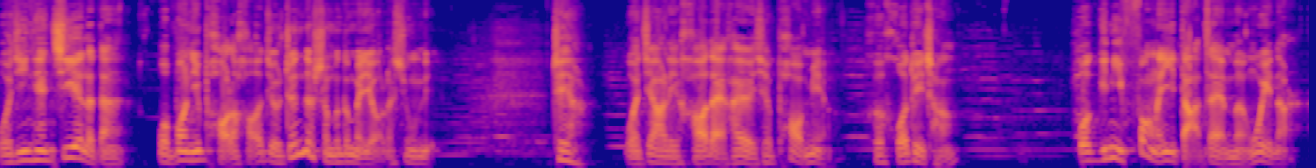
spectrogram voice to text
我今天接了单，我帮你跑了好久，真的什么都没有了，兄弟。这样，我家里好歹还有一些泡面和火腿肠，我给你放了一打在门卫那儿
